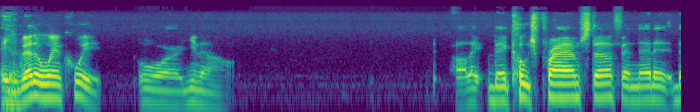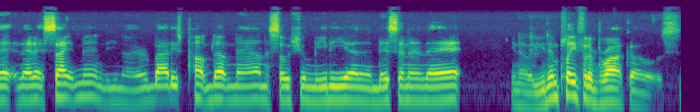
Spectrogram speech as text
yeah. you better win quick, or you know, all that, that Coach Prime stuff and that that that excitement. You know, everybody's pumped up now on the social media and this and that. You know, you didn't play for the Broncos.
